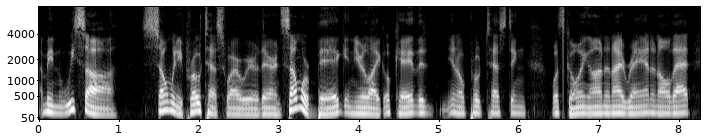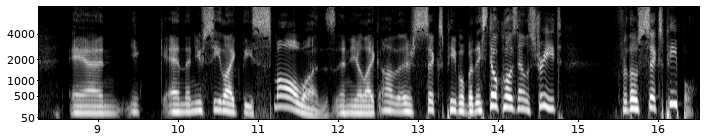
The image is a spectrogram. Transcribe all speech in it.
I mean, we saw so many protests while we were there, and some were big, and you're like, okay, the you know protesting what's going on in Iran and all that, and you and then you see like these small ones, and you're like, oh, there's six people, but they still close down the street for those six people.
